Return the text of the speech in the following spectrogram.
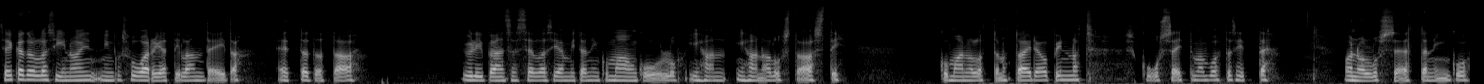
sekä tuollaisia noin niin suoria tilanteita, että tota, ylipäänsä sellaisia, mitä niin kuin mä oon kuullut ihan, ihan alusta asti, kun mä oon aloittanut taideopinnot 6-7 vuotta sitten, on ollut se, että niin kuin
